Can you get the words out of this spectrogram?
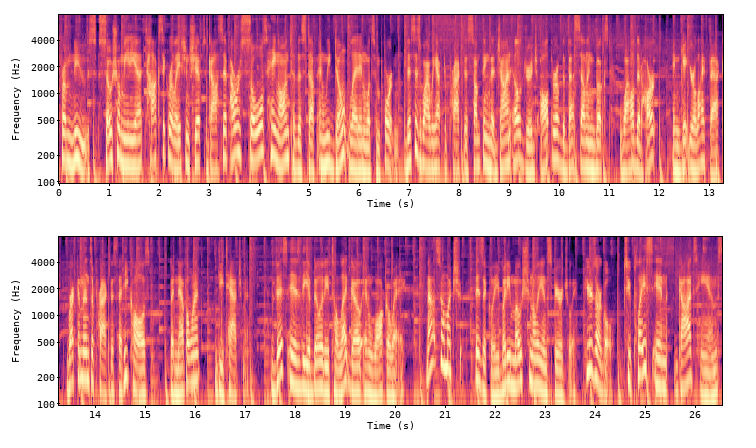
From news, social media, toxic relationships, gossip, our souls hang on to this stuff and we don't let in what's important. This is why we have to practice something that John Eldredge, author of the best selling books Wild at Heart and Get Your Life Back, recommends a practice that he calls benevolent detachment. This is the ability to let go and walk away. Not so much physically, but emotionally and spiritually. Here's our goal to place in God's hands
